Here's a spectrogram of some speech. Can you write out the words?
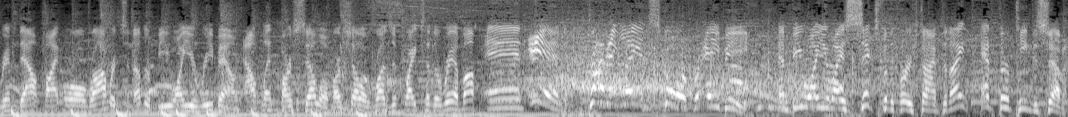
rimmed out by Oral Roberts. Another BYU rebound. Outlet Barcello. Barcello runs it right to the rim. Up and in. Driving lay and score for AB. And BYU by six for the first time tonight at 13 to 7.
